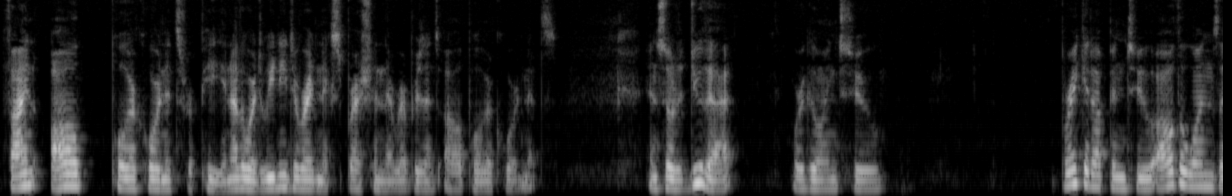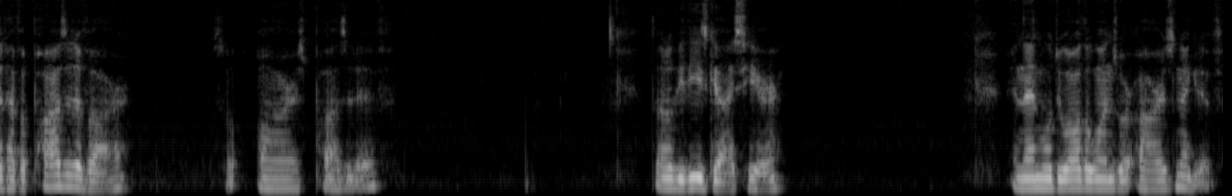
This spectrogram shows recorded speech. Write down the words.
find all polar coordinates for p. In other words, we need to write an expression that represents all polar coordinates. And so to do that, we're going to break it up into all the ones that have a positive r. So r is positive. That'll be these guys here. And then we'll do all the ones where r is negative.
